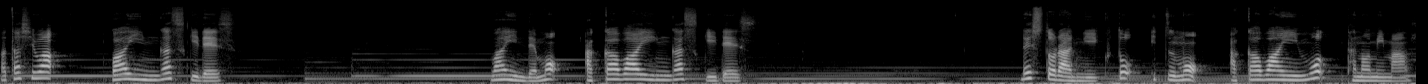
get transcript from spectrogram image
私はワインが好きです。ワインでも赤ワインが好きです。レストランに行くといつも赤ワインを頼みます。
